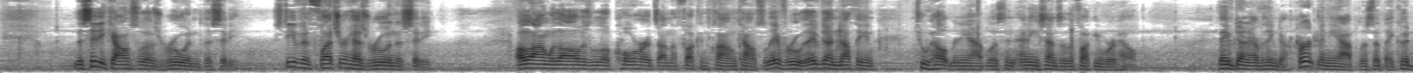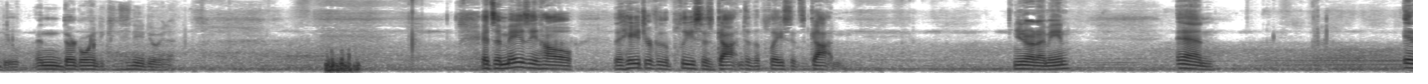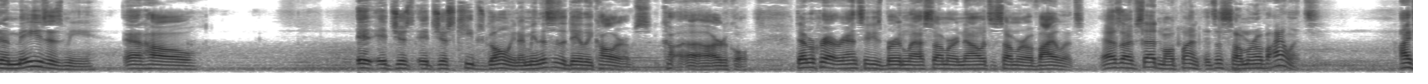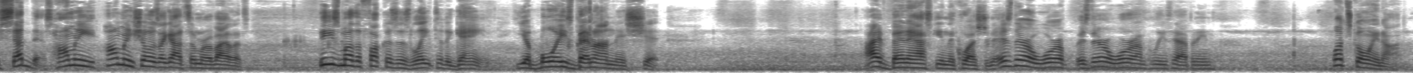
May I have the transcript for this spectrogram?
The city council has ruined the city. Stephen Fletcher has ruined the city, along with all of his little cohorts on the fucking clown council. They've ru- they've done nothing to help Minneapolis in any sense of the fucking word help. They've done everything to hurt Minneapolis that they could do, and they're going to continue doing it. It's amazing how the hatred for the police has gotten to the place it's gotten. You know what I mean? And it amazes me at how it, it just it just keeps going. I mean, this is a Daily Caller uh, article. Democrat ran cities burned last summer, and now it's a summer of violence. As I've said multiple times, it's a summer of violence. I've said this. How many how many shows I got summer of violence? These motherfuckers is late to the game. Your boy's been on this shit. I've been asking the question: Is there a war? Is there a war on police happening? What's going on?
